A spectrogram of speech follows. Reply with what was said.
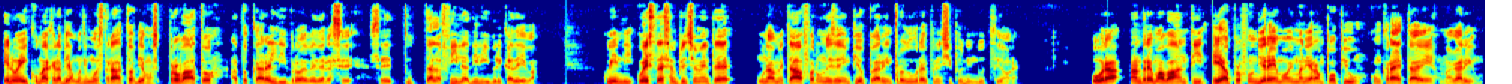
E noi com'è che l'abbiamo dimostrato? Abbiamo provato a toccare il libro e vedere se, se tutta la fila di libri cadeva. Quindi questa è semplicemente una metafora, un esempio per introdurre il principio di induzione. Ora andremo avanti e approfondiremo in maniera un po' più concreta e magari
